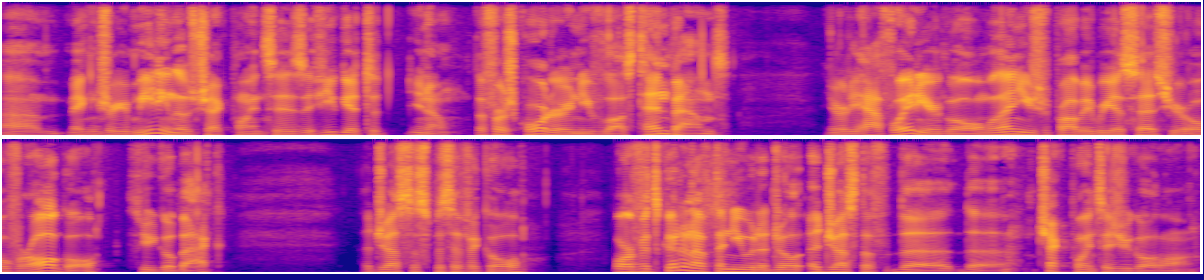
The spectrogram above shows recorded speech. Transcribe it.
um, making sure you're meeting those checkpoints is if you get to, you know, the first quarter and you've lost 10 pounds, you're already halfway to your goal. Well, then you should probably reassess your overall goal. So you go back, adjust a specific goal, or if it's good enough, then you would adjust the, the, the checkpoints as you go along.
